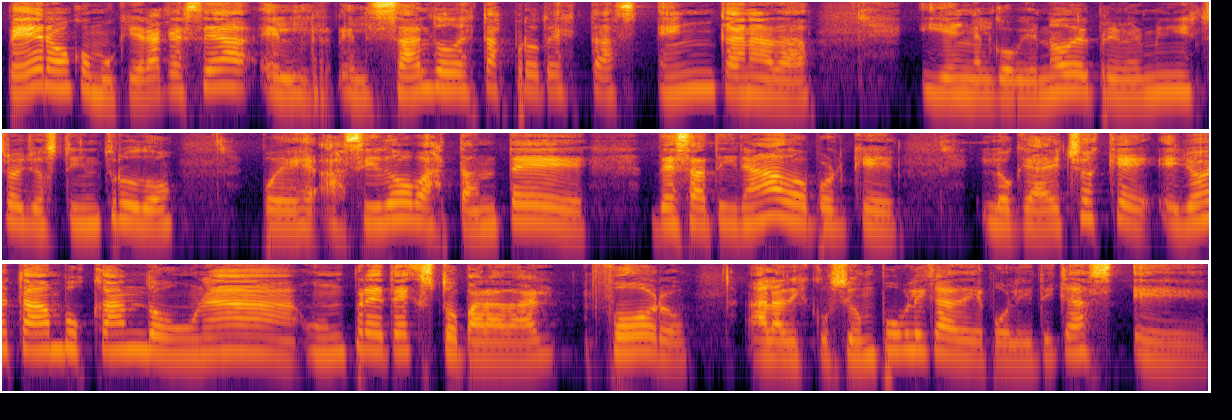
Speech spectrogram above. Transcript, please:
pero como quiera que sea, el, el saldo de estas protestas en Canadá y en el gobierno del primer ministro Justin Trudeau pues ha sido bastante desatinado porque lo que ha hecho es que ellos estaban buscando una, un pretexto para dar foro a la discusión pública de políticas eh,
